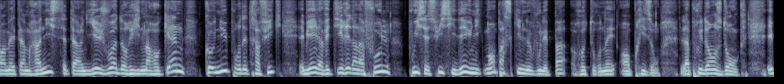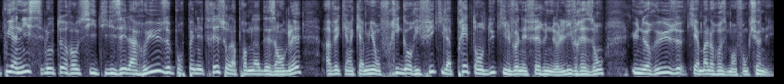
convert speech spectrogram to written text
Mohamed Amrani, c'est un liégeois d'origine marocaine, connu pour des trafics. Eh bien, il avait tiré dans la foule, puis s'est suicidé uniquement parce qu'il ne voulait pas retourner en prison. La prudence donc. Et puis à Nice, l'auteur a aussi utilisé la ruse pour pénétrer sur la promenade des Anglais avec un camion frigorifique. Il a prétendu qu'il venait faire une livraison, une ruse qui a malheureusement fonctionné.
